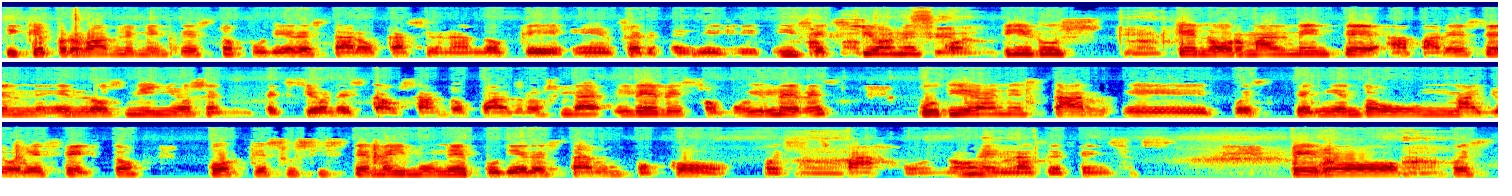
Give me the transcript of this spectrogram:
y que probablemente esto pudiera estar ocasionando que eh, eh, infecciones con virus que normalmente aparecen en los niños en infecciones causando cuadros leves o muy leves pudieran estar pues teniendo un mayor efecto porque su sistema inmune pudiera estar un poco pues ah. bajo, ¿no? En las defensas. Pero ah. pues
